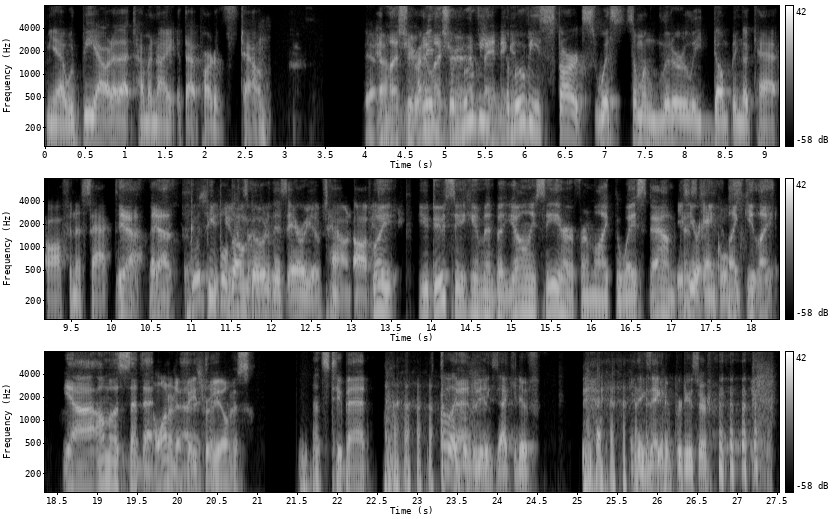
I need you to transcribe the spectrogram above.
yeah, would be out at that time of night at that part of town. Yeah. Unless you're I mean, unless the you're movie, abandoning the it. movie starts with someone literally dumping a cat off in a sack. to Yeah. Like, yeah. Good people don't go to this area of town, Well, obviously. you, you do see a human, but you only see her from like the waist down. you 'cause, see her ankles. like you like yeah, I almost said that. I wanted a uh, face reveal. was- that's too bad. Probably like the lead man. executive, the executive producer.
